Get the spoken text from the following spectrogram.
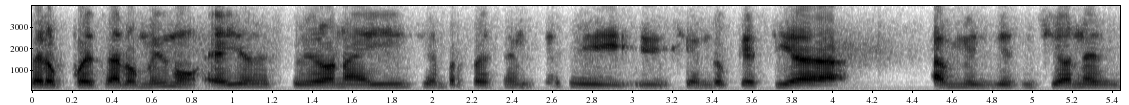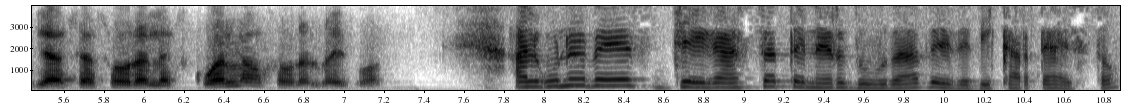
pero pues a lo mismo, ellos estuvieron ahí siempre presentes y, diciendo que sí a, mis decisiones, ya sea sobre la escuela o sobre el béisbol. ¿Alguna vez llegaste a tener duda de dedicarte a esto?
